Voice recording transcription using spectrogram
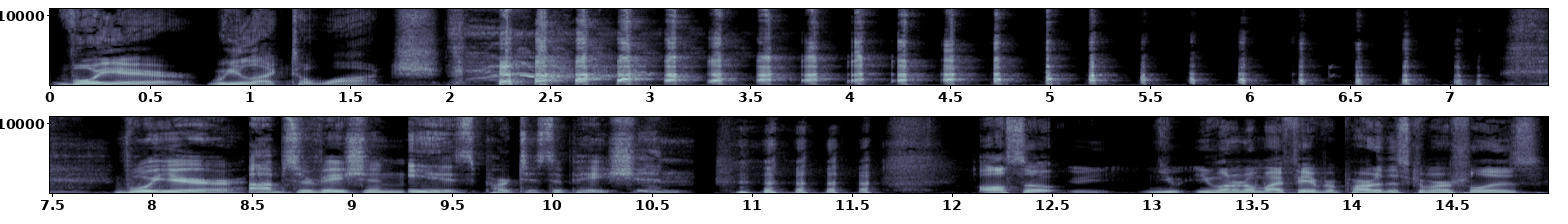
voyeur. We like to watch. Voyeur. Observation is participation. Also, you you want to know what my favorite part of this commercial is?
